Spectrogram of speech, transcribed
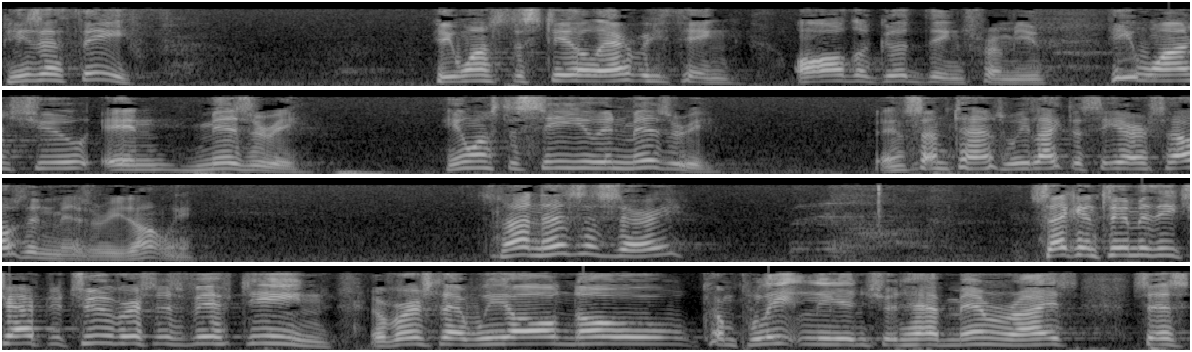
He's a thief. He wants to steal everything, all the good things from you. He wants you in misery. He wants to see you in misery. And sometimes we like to see ourselves in misery, don't we? It's not necessary. 2 Timothy chapter 2 verses 15, a verse that we all know completely and should have memorized, says,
